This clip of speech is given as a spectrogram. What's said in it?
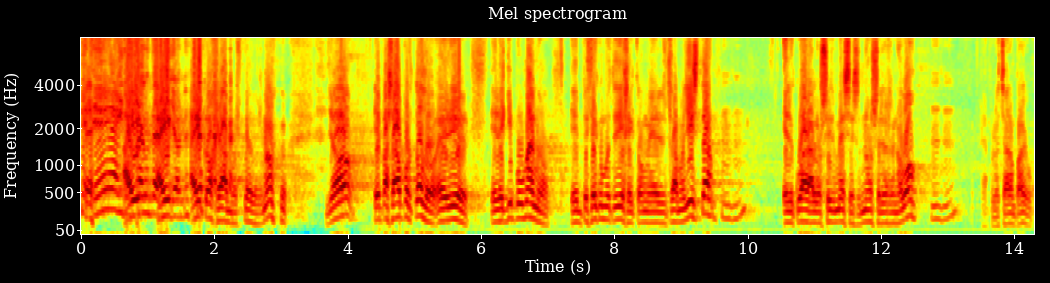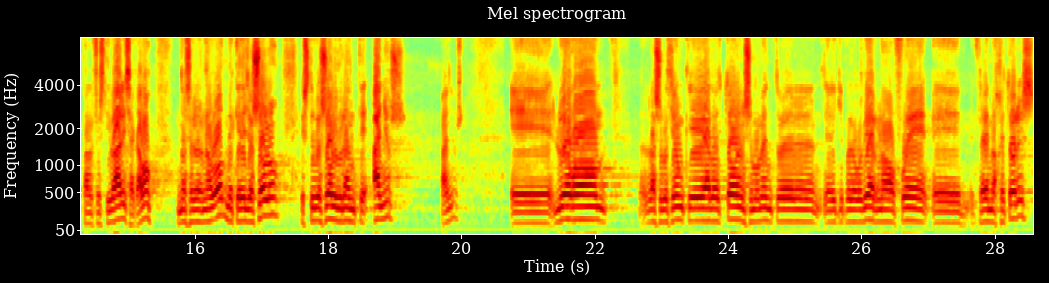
Eh, ahí ahí, ahí- ahí cojeamos todos, ¿no? Yo he pasado por todo, es decir, el equipo humano, empecé, como te dije, con el tramoyista, el cual a los seis meses no se le renovó, aprovecharon para, para el festival y se acabó. No se le renovó, me quedé yo solo, estuve solo durante años, años. Eh, luego, la solución que adoptó en su momento el, el equipo de gobierno fue eh, traerme objetores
